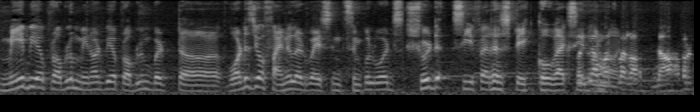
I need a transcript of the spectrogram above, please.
may be a problem, may not be a problem, but uh, what is your final advice in simple words? Should seafarers take Covaxin or not?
